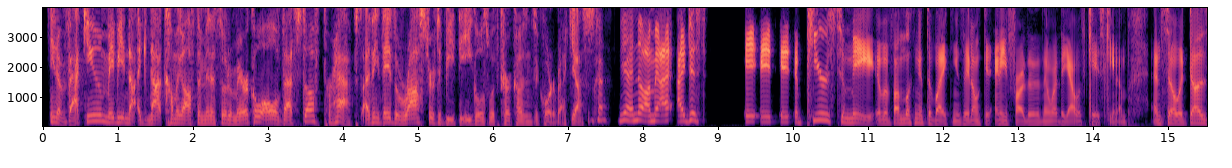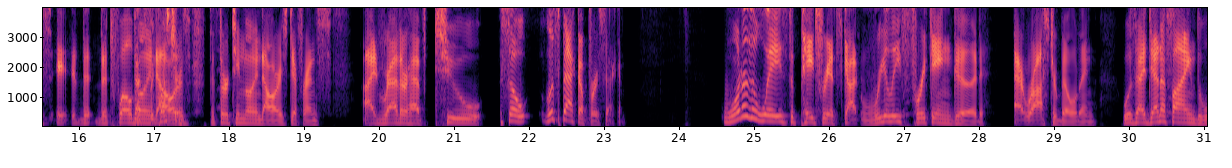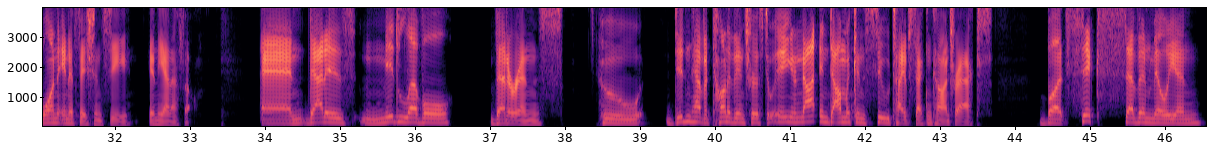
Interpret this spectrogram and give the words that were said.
In a vacuum, maybe not, like not coming off the Minnesota Miracle, all of that stuff, perhaps. I think they had the roster to beat the Eagles with Kirk Cousins at quarterback. Yes. Okay. Yeah, no, I mean, I, I just, it, it, it appears to me, if, if I'm looking at the Vikings, they don't get any farther than where they got with Case Keenum. And so it does, it, the, the $12 That's million, the question. the $13 million difference, I'd rather have two. So let's back up for a second. One of the ways the Patriots got really freaking good at roster building was identifying the one inefficiency in the NFL. And that is mid level veterans who didn't have a ton of interest, eh, you know, not in Ndamukong Suh type second contracts, but six, seven million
